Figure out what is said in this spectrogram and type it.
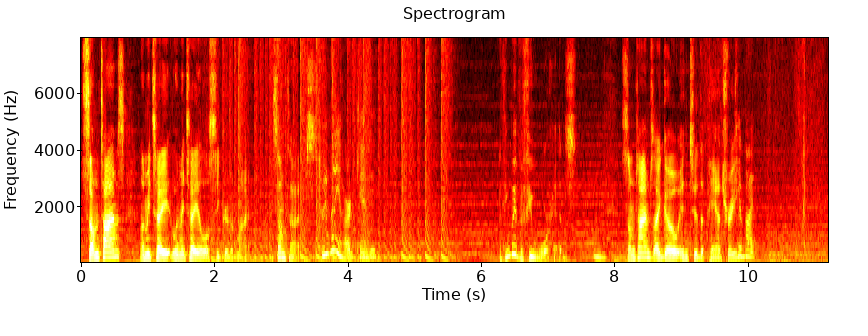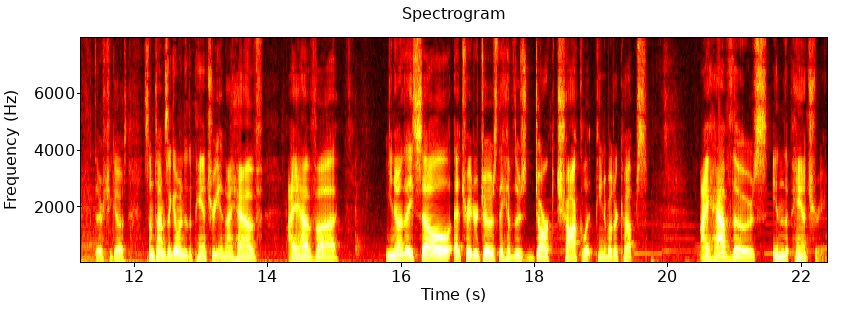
Sometimes, let me tell you, let me tell you a little secret of mine. Sometimes, Do we have any hard candy? I think we have a few warheads. Sometimes I go into the pantry. Okay, bye. there she goes. Sometimes I go into the pantry and I have I have uh you know they sell at Trader Joe's they have those dark chocolate peanut butter cups. I have those in the pantry.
